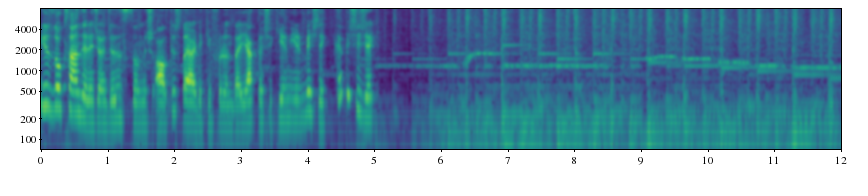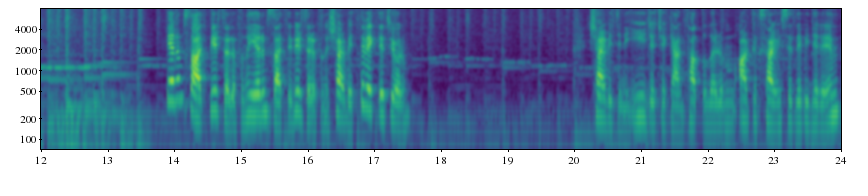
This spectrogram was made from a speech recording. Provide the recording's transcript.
...190 derece önceden ısıtılmış alt üst ayardaki fırında yaklaşık 20-25 dakika pişecek. Yarım saat bir tarafını, yarım saatte bir tarafını şerbette bekletiyorum. Şerbetini iyice çeken tatlılarım artık servis edebilirim.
